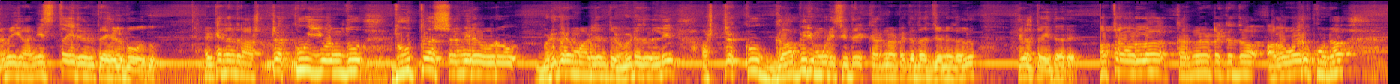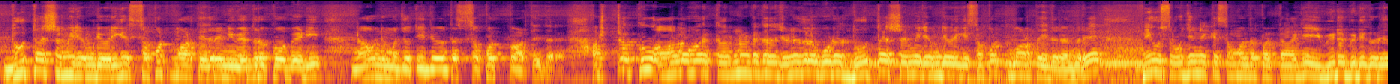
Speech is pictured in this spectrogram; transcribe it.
ನಮಗೆ ಅನಿಸ್ತಾ ಇದೆ ಅಂತ ಹೇಳ್ಬಹುದು. ಯಾಕೆಂದ್ರೆ ಅಷ್ಟಕ್ಕೂ ಈ ಒಂದು ದೂತ ಶಮೀರ್ ಅವರು ಬಿಡುಗಡೆ ಮಾಡಿದಂಥ ವಿಡಿಯೋದಲ್ಲಿ ಅಷ್ಟಕ್ಕೂ ಗಾಬರಿ ಮೂಡಿಸಿದೆ ಕರ್ನಾಟಕದ ಜನಗಳು ಹೇಳ್ತಾ ಇದ್ದಾರೆ. ಮಾತ್ರವಲ್ಲ, ಕರ್ನಾಟಕದ ಹಲವರು ಕೂಡ ದೂತ ಶಮೀರ್ ಎಂ ಡಿ ಅವರಿಗೆ ಸಪೋರ್ಟ್ ಮಾಡ್ತಾ ಇದ್ದಾರೆ. ನೀವು ಎದುರುಕೋಬೇಡಿ ನಾವು ನಿಮ್ಮ ಜೊತೆ ಇದ್ದೇವೆ ಅಂತ ಸಪೋರ್ಟ್ ಮಾಡ್ತಾ ಇದ್ದಾರೆ. ಅಷ್ಟಕ್ಕೂ ಆಲ್ ಓವರ್ ಕರ್ನಾಟಕದ ಜನಗಳು ಕೂಡ ದೂತ ಶಮೀರ್ ಎಂ ಡಿ ಅವರಿಗೆ ಸಪೋರ್ಟ್ ಮಾಡ್ತಾ ಇದ್ದಾರೆ ಅಂದ್ರೆ ನೀವು ಸೌಜನ್ಯಕ್ಕೆ ಸಂಬಂಧಪಟ್ಟ ಹಾಗೆ ಈ ವಿಡಿಯೋ ಬಿಡುಗಡೆ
